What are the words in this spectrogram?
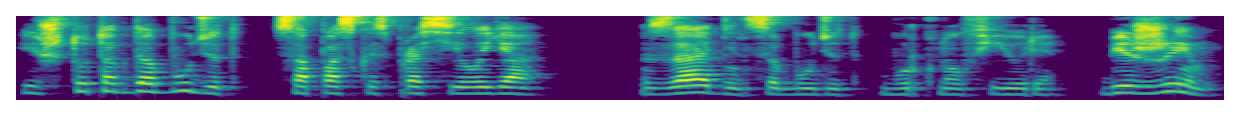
«И что тогда будет?» — с опаской спросила я. «Задница будет», — буркнул Фьюри. «Бежим!»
